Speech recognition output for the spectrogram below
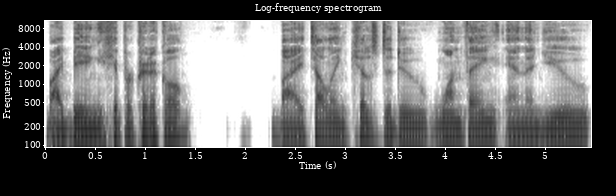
by being hypocritical, by telling kids to do one thing and then you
